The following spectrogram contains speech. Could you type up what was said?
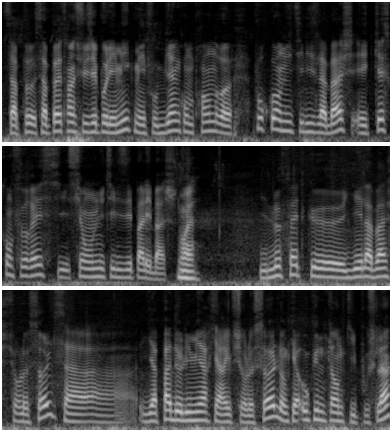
Ça peut, ça peut être un sujet polémique, mais il faut bien comprendre pourquoi on utilise la bâche et qu'est-ce qu'on ferait si, si on n'utilisait pas les bâches? Ouais. Le fait qu'il y ait la bâche sur le sol, ça, il n'y a pas de lumière qui arrive sur le sol, donc il n'y a aucune plante qui pousse là.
